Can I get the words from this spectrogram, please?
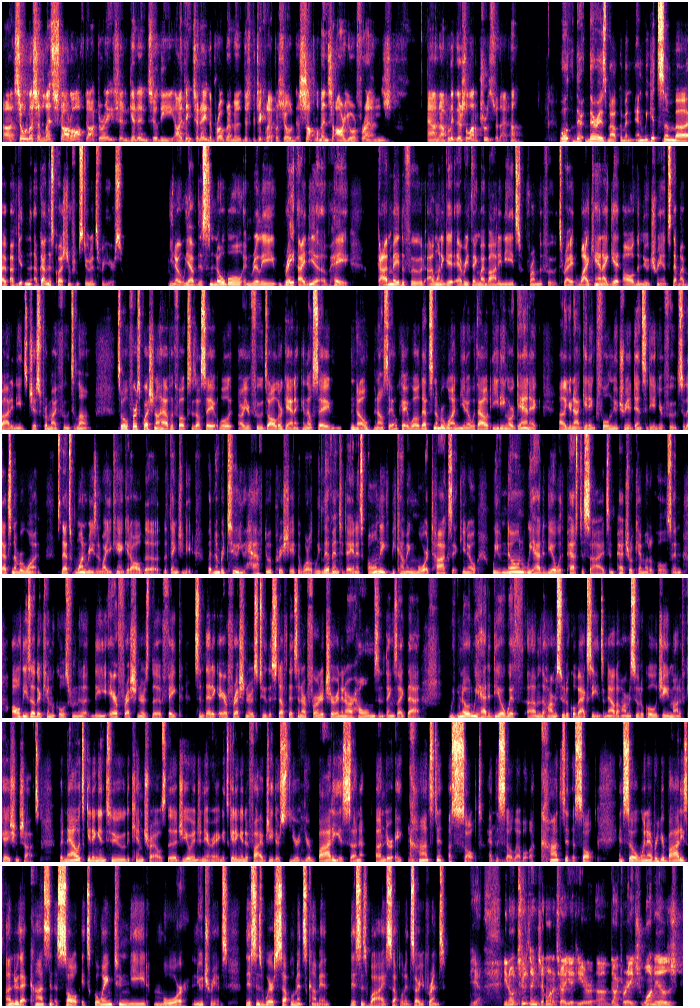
Uh, so listen, let's start off, Dr. H, and get into the. I think today the program, uh, this particular episode, supplements are your friends. And I believe there's a lot of truth to that, huh? Well, there there is Malcolm, and and we get some. Uh, I've gotten I've gotten this question from students for years. You know, we have this noble and really great idea of hey, God made the food. I want to get everything my body needs from the foods, right? Why can't I get all the nutrients that my body needs just from my foods alone? So, first question I'll have with folks is I'll say, Well, are your foods all organic? And they'll say, No. And I'll say, Okay, well, that's number one. You know, without eating organic, uh, you're not getting full nutrient density in your food. So that's number one. So that's one reason why you can't get all the, the things you need. But number two, you have to appreciate the world we live in today. And it's only becoming more toxic. You know, we've known we had to deal with pesticides and petrochemicals and all these other chemicals from the, the air fresheners, the fake synthetic air fresheners to the stuff that's in our furniture and in our homes and things like that we've known we had to deal with um, the pharmaceutical vaccines and now the pharmaceutical gene modification shots. But now it's getting into the chemtrails the geoengineering it's getting into 5g there's your your body is un, under a constant assault at the cell level a constant assault. And so whenever your body's under that constant assault it's going to need more nutrients. This is where supplements come in. This is why supplements are your friends yeah. You know, two things I want to tell you here, uh, Dr. H. One is,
